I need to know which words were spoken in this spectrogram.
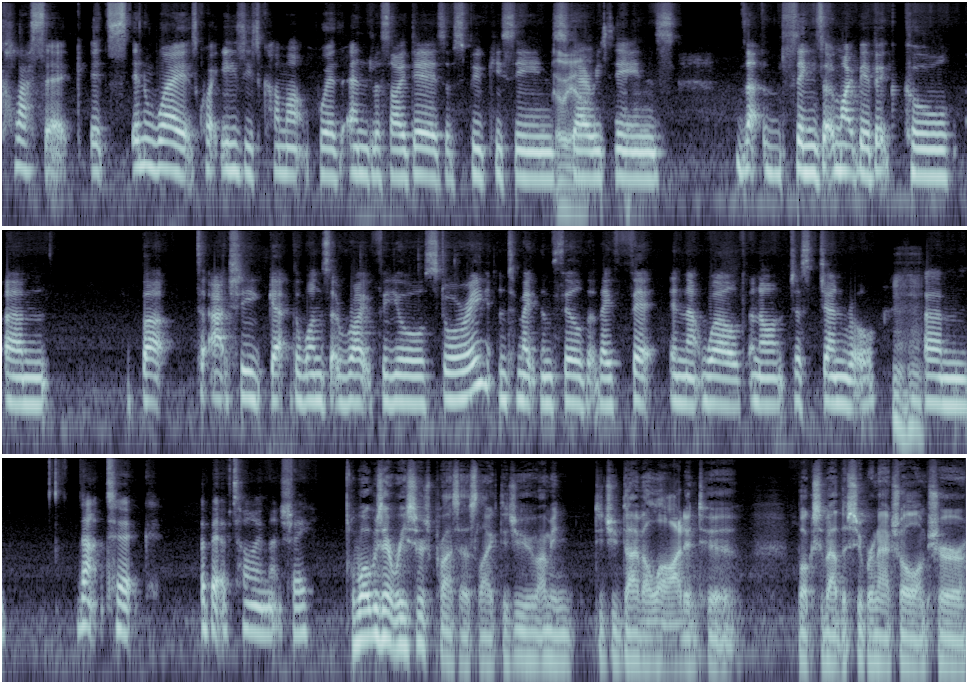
classic, it's in a way it's quite easy to come up with endless ideas of spooky scenes, oh, yeah. scary scenes, that things that might be a bit cool. Um, but to actually get the ones that are right for your story and to make them feel that they fit in that world and aren't just general, mm-hmm. um, that took a bit of time actually. What was that research process like? Did you, I mean, did you dive a lot into books about the supernatural. I'm sure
